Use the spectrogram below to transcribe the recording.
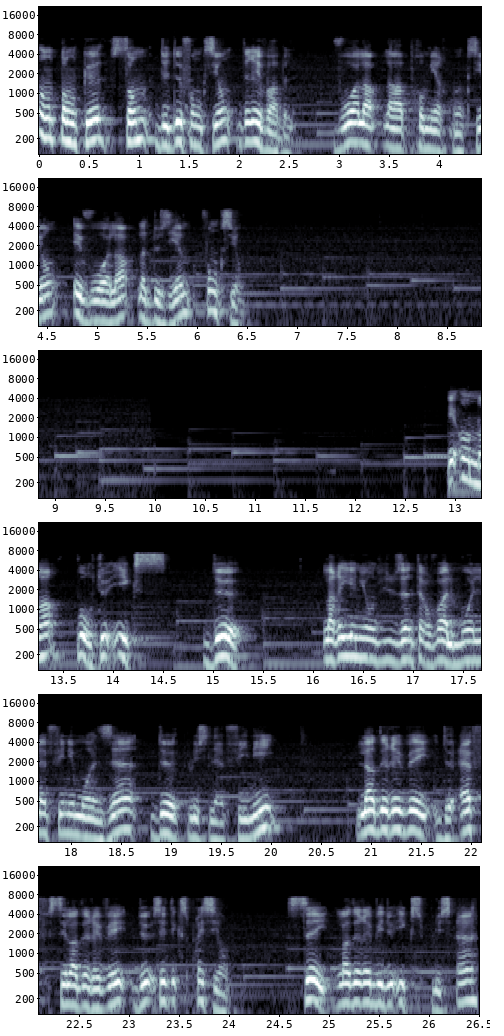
en tant que somme de deux fonctions dérivables. Voilà la première fonction et voilà la deuxième fonction. Et on a pour 2x de la réunion des deux intervalles moins l'infini moins 1, 2 plus l'infini. La dérivée de f, c'est la dérivée de cette expression c'est la dérivée de x plus 1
